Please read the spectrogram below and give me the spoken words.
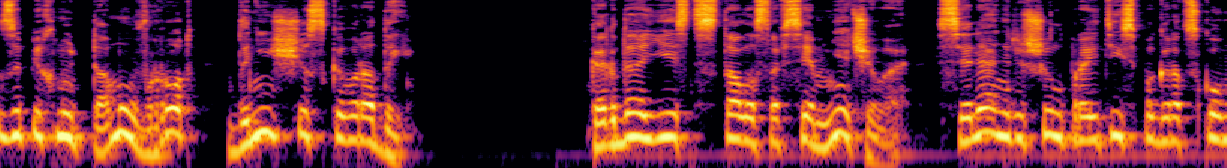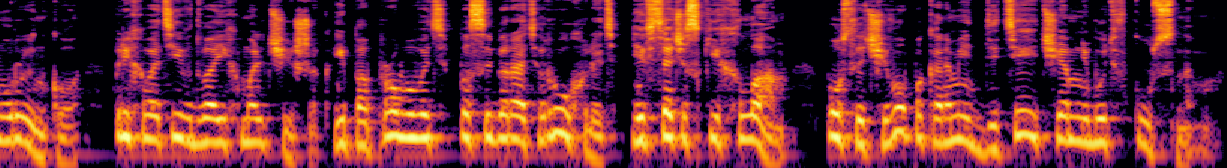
запихнуть тому в рот днище сковороды. Когда есть стало совсем нечего, селянь решил пройтись по городскому рынку, прихватив двоих мальчишек, и попробовать пособирать рухлядь и всяческий хлам, после чего покормить детей чем-нибудь вкусным.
